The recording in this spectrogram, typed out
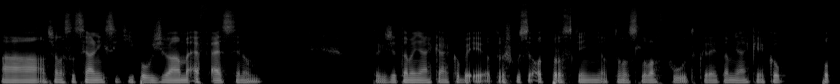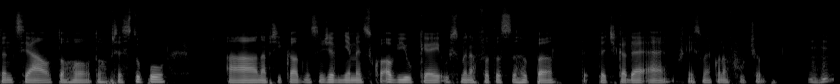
a třeba na sociálních sítích používáme FS jenom. Takže tam je nějaká jakoby i trošku se odprostění od toho slova food, který je tam nějaký jako potenciál toho, toho přestupu. A například myslím, že v Německu a v UK už jsme na ftshp.de, už nejsme jako na foodshop. Mm-hmm.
